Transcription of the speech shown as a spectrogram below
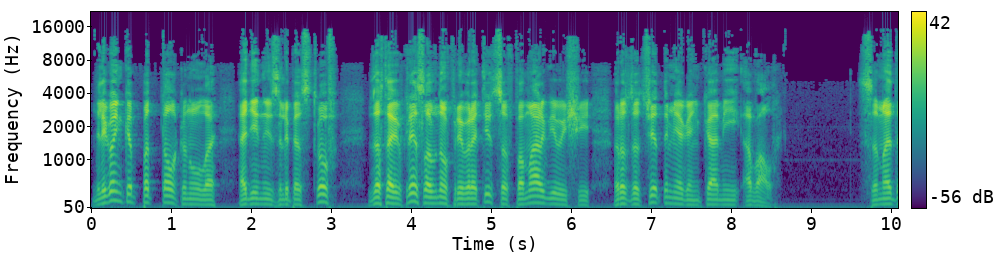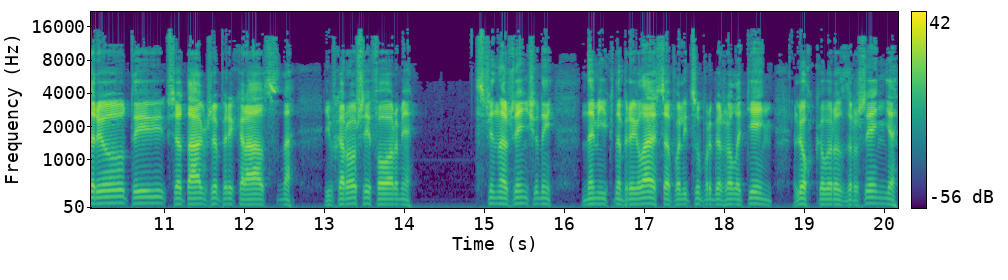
легонько подтолкнула один из лепестков, заставив кресло вновь превратиться в помаргивающий разноцветными огоньками овал. «Смотрю, ты все так же прекрасна и в хорошей форме». Спина женщины на миг напряглась, а по лицу пробежала тень легкого раздражения,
